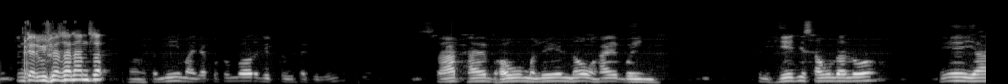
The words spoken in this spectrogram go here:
तुमच्यावर विश्वास आहे ना आमचा? तर मी माझ्या कुटुंबावर एक कविता केली. सात हाय भाऊ मले नऊ हाय बहिणी. हे जे सांगून राहिलो हे या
